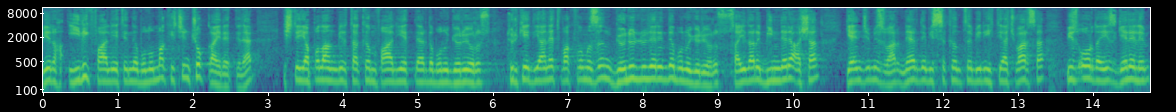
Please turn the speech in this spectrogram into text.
bir iyilik faaliyetinde bulunmak için çok gayretliler. İşte yapılan bir takım faaliyetlerde bunu görüyoruz. Türkiye Diyanet Vakfımızın gönüllülerinde bunu görüyoruz. Sayıları binleri aşan gencimiz var. Nerede bir sıkıntı, bir ihtiyaç varsa biz oradayız, gelelim.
